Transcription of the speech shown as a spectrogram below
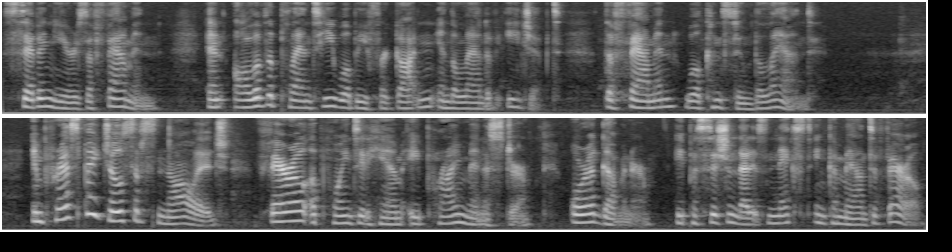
seven years of famine, and all of the plenty will be forgotten in the land of Egypt. The famine will consume the land. Impressed by Joseph's knowledge, Pharaoh appointed him a prime minister or a governor, a position that is next in command to Pharaoh.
